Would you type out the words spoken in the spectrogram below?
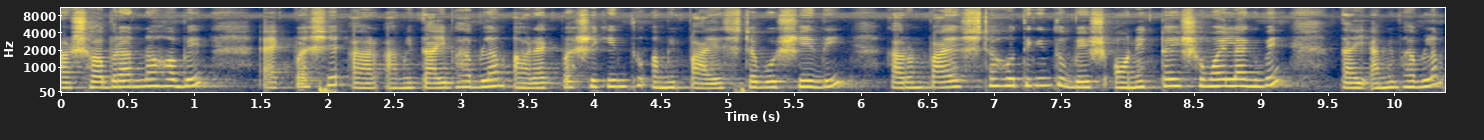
আর সব রান্না হবে এক পাশে, আর আমি তাই ভাবলাম, আর এক পাশে কিন্তু আমি পায়েসটা বসিয়ে দিই, কারণ পায়েসটা হতে কিন্তু বেশ অনেকটাই সময় লাগবে। তাই আমি ভাবলাম,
